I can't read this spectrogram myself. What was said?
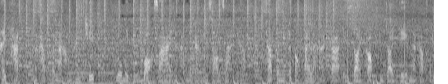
ให้พัดนะครับ สนามให้ชิป รวมไปถึงบ่อทรายนะครับ ในการมีซ้อมทรายด้วยครับครับวันนี้ก็ต้องไปละฮะก็ enjoy golf enjoy game นะครับผม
